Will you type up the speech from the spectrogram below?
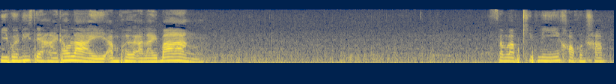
มีพื้นที่เสียหายเท่าไหร่อำเภออะไรบ้างสำหรับคลิปนี้ขอบคุณครับ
